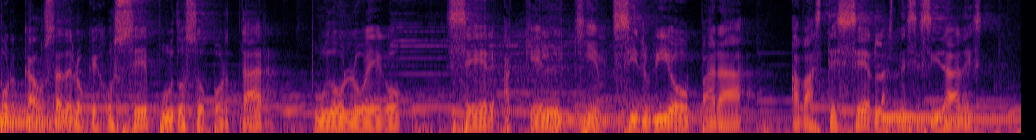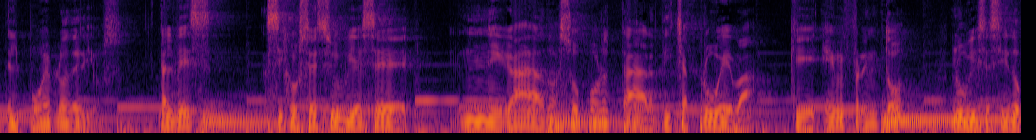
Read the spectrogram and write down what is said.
Por causa de lo que José pudo soportar, pudo luego ser aquel quien sirvió para abastecer las necesidades del pueblo de Dios. Tal vez si José se hubiese negado a soportar dicha prueba que enfrentó, no hubiese sido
